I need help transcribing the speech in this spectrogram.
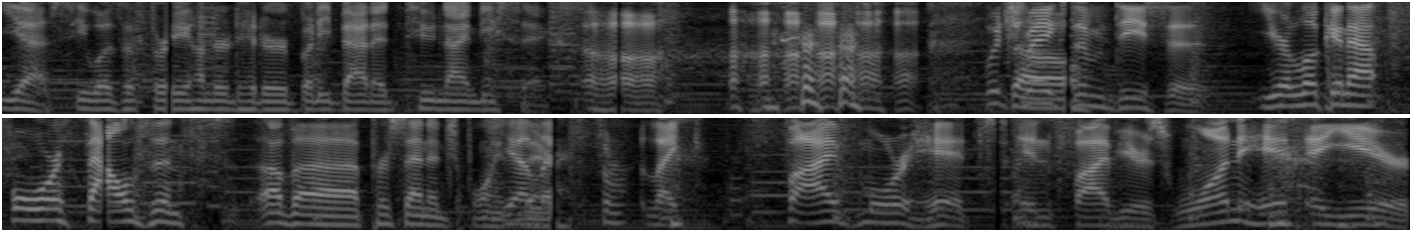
yes, he was a 300 hitter, but he batted 296. Uh, which So- makes him decent. You're looking at four thousandths of a percentage point Yeah, there. like th- like five more hits in five years. One hit a year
